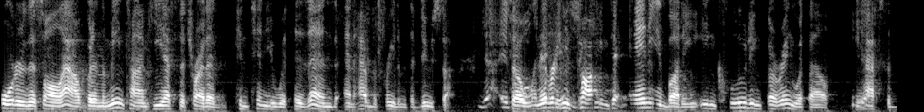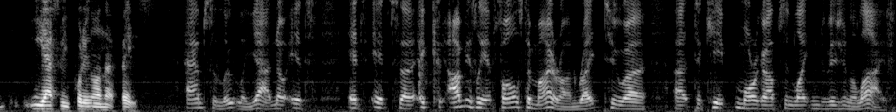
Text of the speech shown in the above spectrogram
order this all out, but in the meantime, he has to try to continue with his ends and have the freedom to do so. Yeah. So whenever he's talking to anybody, including Thuringwethil, he yeah. has to he has to be putting on that face. Absolutely. Yeah. No. It's it's it's uh, it, obviously it falls to Mairon, right, to uh, uh, to keep Morgoth's enlightened vision alive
